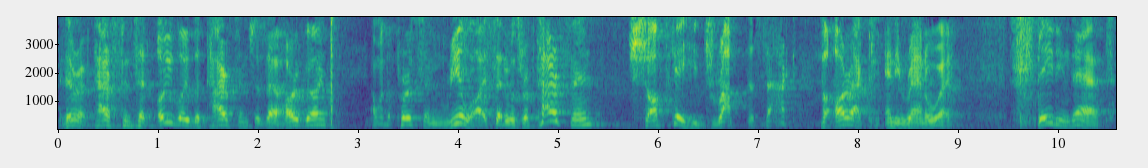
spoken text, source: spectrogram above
And then Reb Tarfon said, Oy loy the Tarfon shazeh hargoy. And when the person realized that it was Reb Tarfon, Shafke, he dropped the sack, the arak, and he ran away. Stating that,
